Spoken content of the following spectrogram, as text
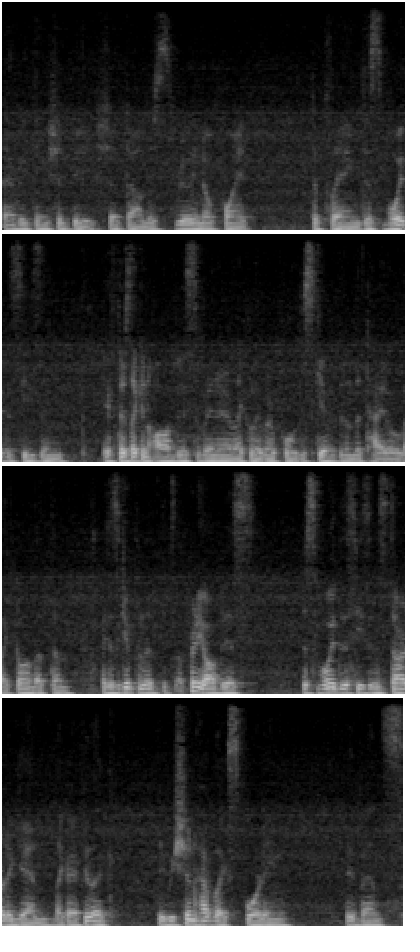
everything should be shut down. There's really no point to playing. Just void the season. If there's like an obvious winner like Liverpool, just give them the title. Like don't let them. Like just give them. The, it's pretty obvious. Just void the season. Start again. Like I feel like we shouldn't have like sporting events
